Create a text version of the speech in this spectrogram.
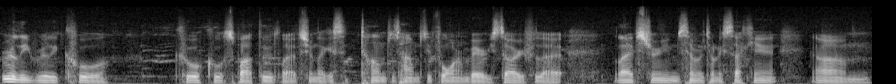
really, really cool, cool, cool spot through the live stream. Like I said tons of times before. I'm very sorry for that. Live stream December 22nd. Um,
